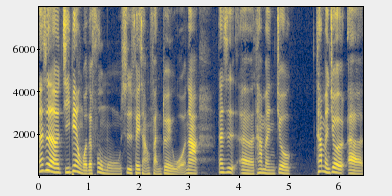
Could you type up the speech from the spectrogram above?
但是呢，即便我的父母是非常反对我，那但是呃他们就他们就呃。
